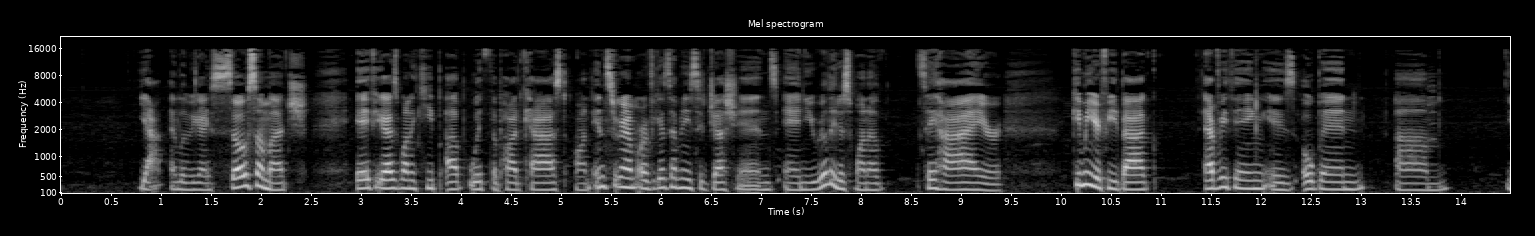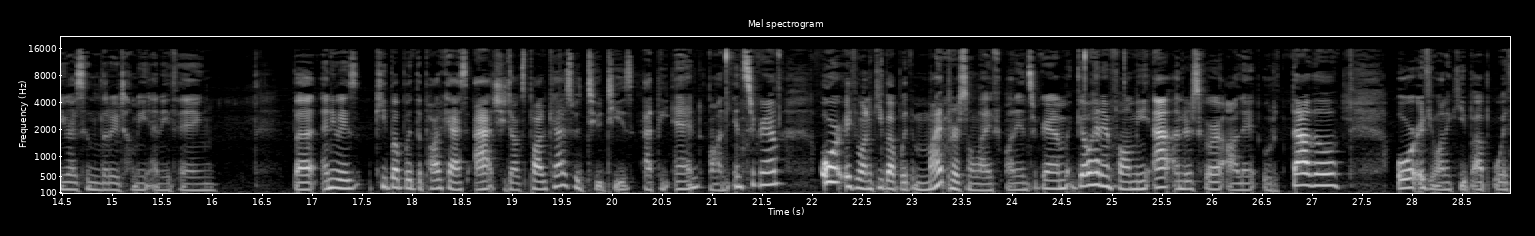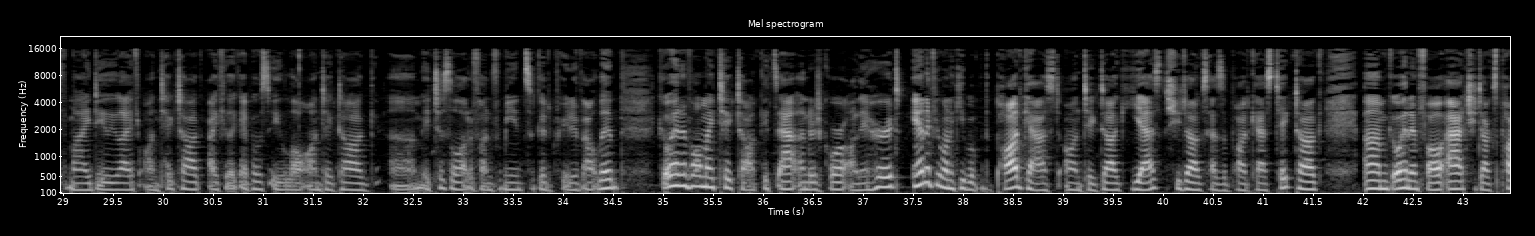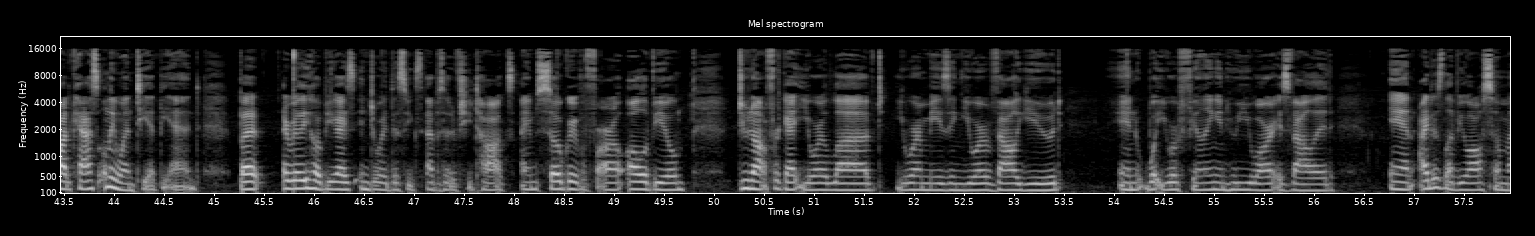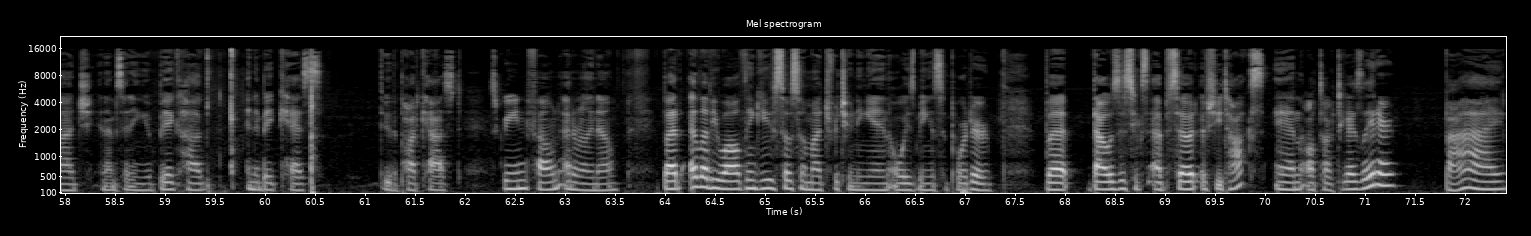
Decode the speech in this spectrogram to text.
yeah, I love you guys so, so much. If you guys want to keep up with the podcast on Instagram or if you guys have any suggestions and you really just want to say hi or give me your feedback, everything is open. Um, you guys can literally tell me anything. But, anyways, keep up with the podcast at She Talks Podcast with two T's at the end on Instagram. Or if you want to keep up with my personal life on Instagram, go ahead and follow me at underscore Ale Hurtado. Or if you want to keep up with my daily life on TikTok, I feel like I post a lot on TikTok. Um, it's just a lot of fun for me. It's a good creative outlet. Go ahead and follow my TikTok. It's at underscore Ale Hurt. And if you want to keep up with the podcast on TikTok, yes, She Talks has a podcast TikTok. Um, go ahead and follow at She Talks Podcast, only one T at the end. But I really hope you guys enjoyed this week's episode of She Talks. I am so grateful for all, of you. Do not forget you are loved, you are amazing, you are valued, and what you are feeling and who you are is valid. And I just love you all so much. And I'm sending you a big hug and a big kiss. through the podcast screen, phone. I don't really know. But I love you all. Thank you so, so much for tuning in, always being a supporter. But that was this week's episode of She Talks, and I'll talk to you guys later. Bye.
